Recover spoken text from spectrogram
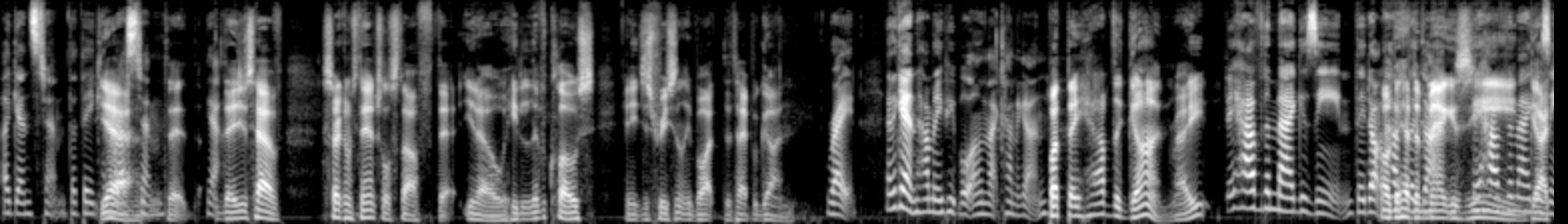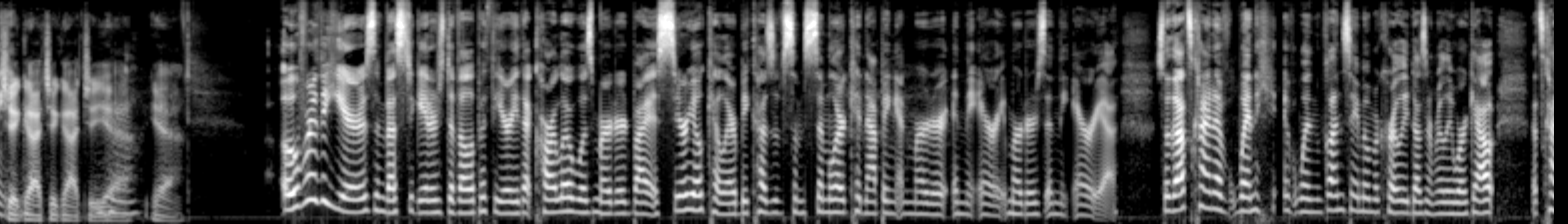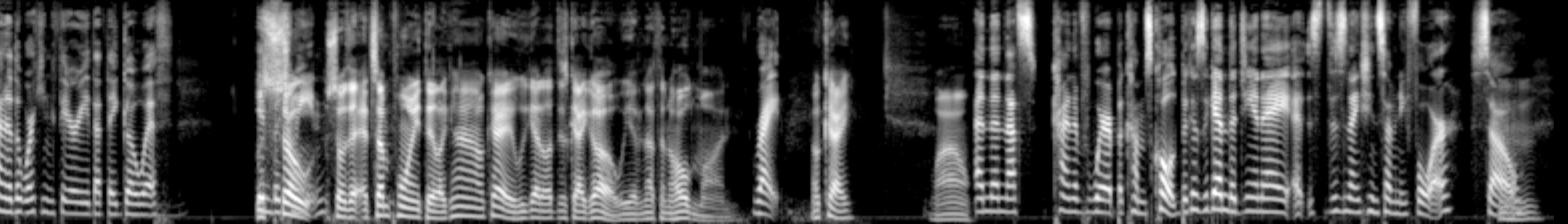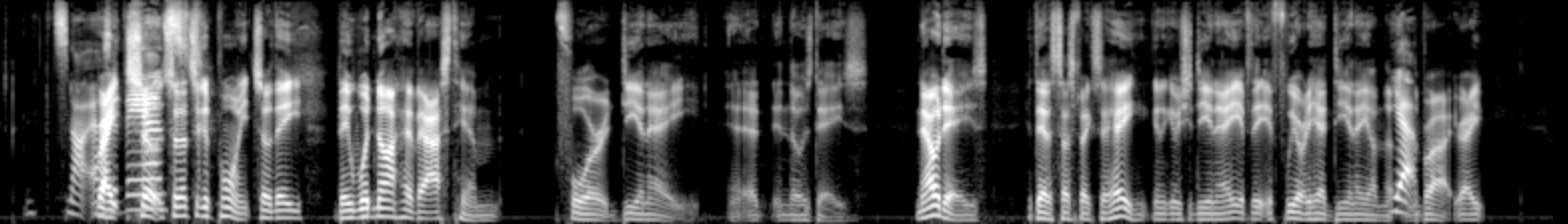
against him that they can yeah. arrest him. They, Yeah. they just have circumstantial stuff that you know he lived close and he just recently bought the type of gun. Right. And again, how many people own that kind of gun? But they have the gun, right? They have the magazine. They don't oh, have they had the, the, gun. magazine. They have the magazine. Gotcha, gotcha, gotcha. Yeah, Mhm. yeah. Over the years, investigators develop a theory that Carla was murdered by a serial killer because of some similar kidnapping and murder in the area, murders in the area. So that's kind of when he, when Glen Samuel McCurley doesn't really work out. That's kind of the working theory that they go with in so, between. so that at some point they're like, oh, okay, we got to let this guy go. We have nothing to hold him on. Right. Okay. Wow. And then that's kind of where it becomes cold because again, the DNA is, this is 1974, so Mhm. It's not as right. advanced. So, so that's a good point. So they they would not have asked him for DNA uh, at, in those days. Nowadays, if they had a suspect say, "Hey, you gonna give us your DNA?" If they if we already had DNA on the Yeah. on the bride, right?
